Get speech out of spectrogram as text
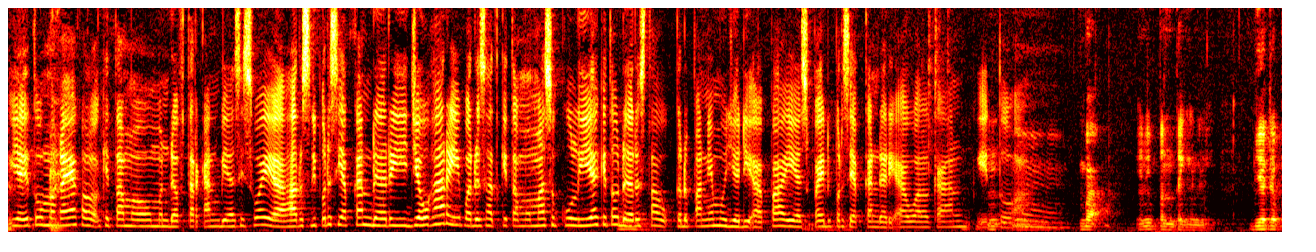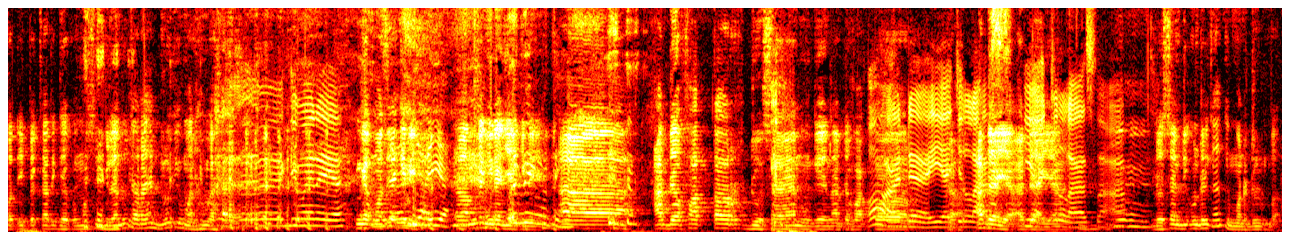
ya itu makanya kalau kita mau mendaftarkan beasiswa ya harus dipersiapkan dari jauh hari. Pada saat kita mau masuk kuliah kita udah harus tahu ke depannya mau jadi apa ya supaya dipersiapkan dari awal kan gitu. Mbak, ini penting ini. Biar dapat IPK 3,9 itu caranya dulu gimana, Mbak? Eh, gimana ya? Enggak, maksudnya gini. Iya, iya. eh, mungkin gini aja gini. Eh, ada faktor dosen, mungkin ada faktor Oh ada, ya jelas. Ada ya, ada Iya, ya. jelas. ah. Dosen di Unrika gimana dulu, Mbak?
